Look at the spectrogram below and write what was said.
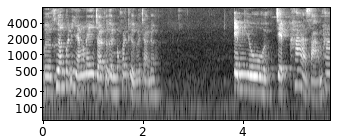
เบอร์เครื่องเป็นอีหยังไม่จอยก็เอินบ่ค่อยถือก็จ้าเด้อ MU เจ็ดห้าสามห้า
